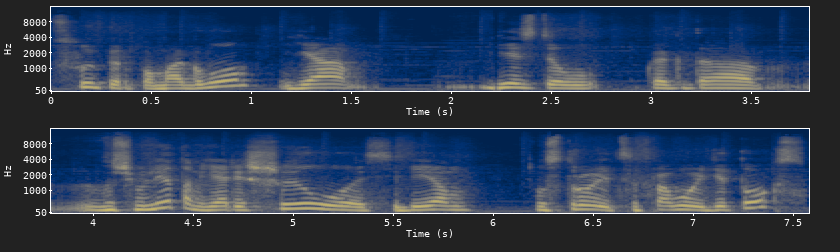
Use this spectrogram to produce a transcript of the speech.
супер помогло. Я ездил, когда... В общем, летом я решил себе устроить цифровой детокс.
